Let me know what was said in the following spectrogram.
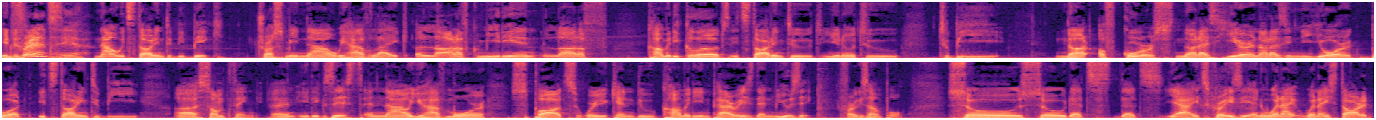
in France. it? Yeah. Now it's starting to be big. Trust me. Now we have like a lot of comedian, a lot of comedy clubs. It's starting to to, you know to to be not of course not as here not as in new york but it's starting to be uh, something and it exists and now you have more spots where you can do comedy in paris than music for example so so that's that's yeah it's crazy and when i when i started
